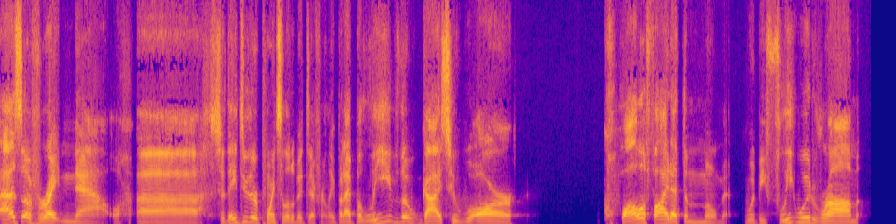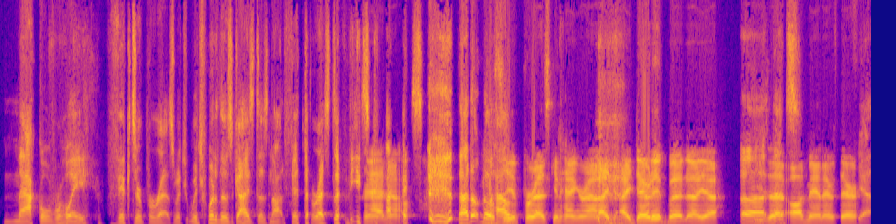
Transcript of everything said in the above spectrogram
as of right now, uh, so they do their points a little bit differently, but I believe the guys who are qualified at the moment would be Fleetwood, Rahm, McIlroy, Victor Perez. Which which one of those guys does not fit the rest of these yeah, guys? No. I don't know we'll how. See if Perez can hang around. I, I doubt it, but uh, yeah. Uh, He's an odd man out there. Yeah,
